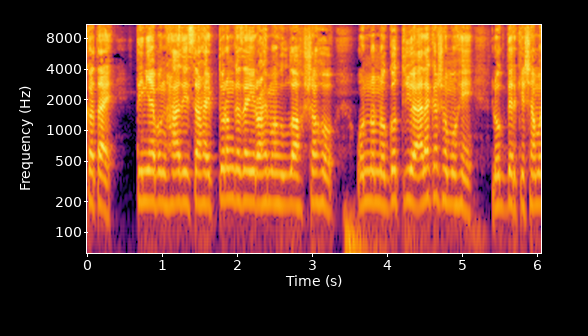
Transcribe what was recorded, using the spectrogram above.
کتائے لوک دیکھ سام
